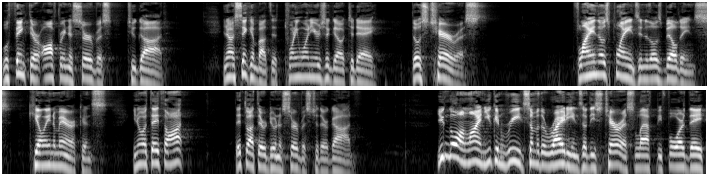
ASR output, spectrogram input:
will think they're offering a service to God. You know, I was thinking about this 21 years ago today, those terrorists flying those planes into those buildings, killing Americans. You know what they thought? They thought they were doing a service to their God. You can go online, you can read some of the writings of these terrorists left before they,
